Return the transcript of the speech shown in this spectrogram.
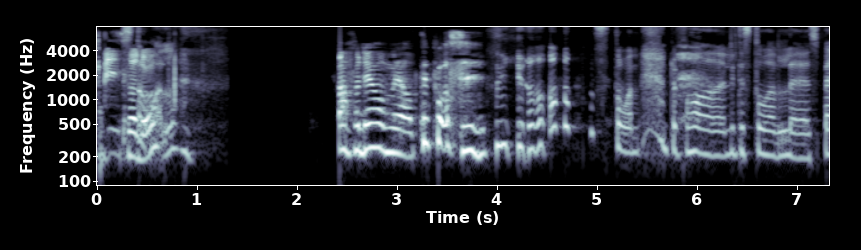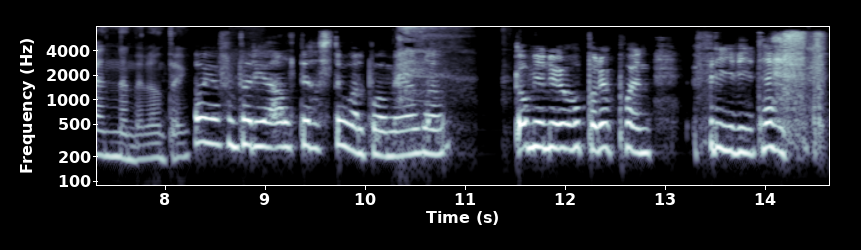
En bit Vadå? Ja, för det har man ju alltid på sig. ja, stål. Du får ha lite stålspännen eller någonting. Och jag får börja alltid ha stål på mig. Alltså. Om jag nu hoppar upp på en frivit häst.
